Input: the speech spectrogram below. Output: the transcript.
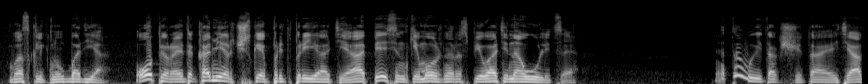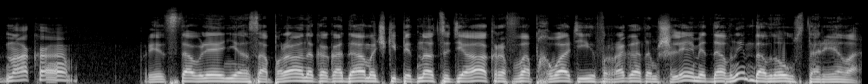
— воскликнул Бадья. «Опера — это коммерческое предприятие, а песенки можно распевать и на улице». «Это вы так считаете, однако...» Представление о сопрано, как о дамочке 15 акров в обхвате и в рогатом шлеме, давным-давно устарело.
